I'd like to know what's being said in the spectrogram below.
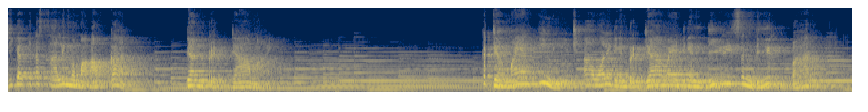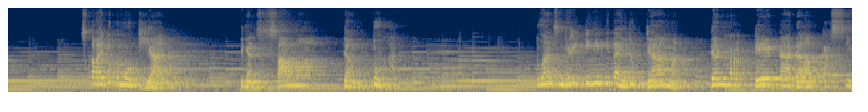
jika kita saling memaafkan dan berdamai. Kedamaian ini diawali dengan berdamai dengan diri sendiri baru. Setelah itu kemudian dengan sesama dan Tuhan. Tuhan sendiri ingin kita hidup damai dan merdeka dalam kasih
